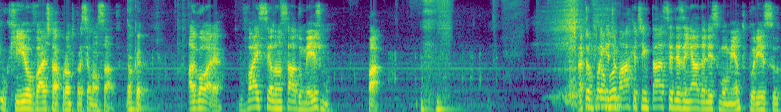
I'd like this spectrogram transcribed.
o Kill vai estar pronto para ser lançado. Ok. Agora, vai ser lançado mesmo? Pá. A Até campanha de marketing está a ser desenhada nesse momento, por isso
